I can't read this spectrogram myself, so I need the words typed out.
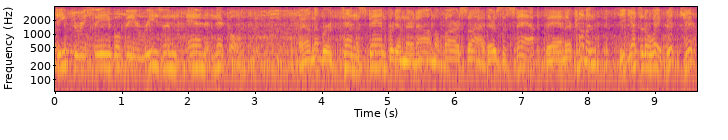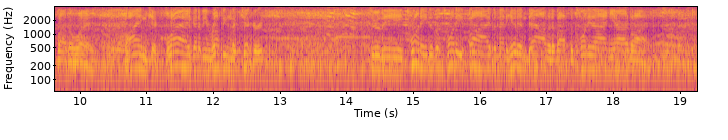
Deep to receive will be Reason and Nickel. Well, number 10, Stanford in there now on the far side. There's the snap, and they're coming. He gets it away. Good kick, by the way. Fine kick. Flag going to be roughing the kicker to the 20, to the 25, and then hit him down at about the 29-yard line.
